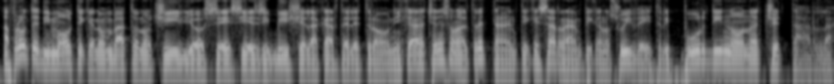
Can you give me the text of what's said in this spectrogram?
a fronte di molti che non battono ciglio se si esibisce la carta elettronica, ce ne sono altrettanti che si arrampicano sui vetri pur di non accettarla.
